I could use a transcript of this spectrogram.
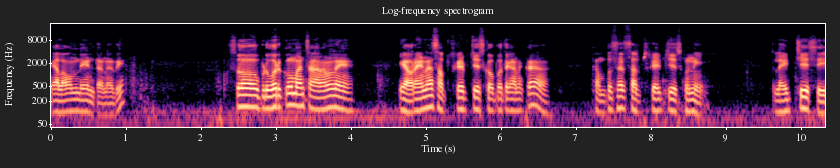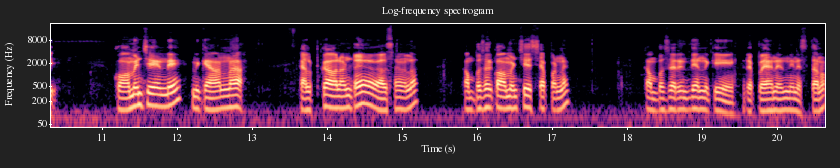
ఎలా ఉంది ఏంటనేది. సో ఇప్పుడు వరకు మన ఛానల్ని ఎవరైనా సబ్స్క్రైబ్ చేసుకోకపోతే కనుక కంపల్సరీ సబ్స్క్రైబ్ చేసుకుని లైక్ చేసి కామెంట్ చేయండి. మీకు ఏమన్నా హెల్ప్ కావాలంటే వ్యవసాయంలో కంపల్సరీ కామెంట్ చేసి చెప్పండి. కంపల్సరీ దీనికి రిప్లై అనేది నేను ఇస్తాను.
